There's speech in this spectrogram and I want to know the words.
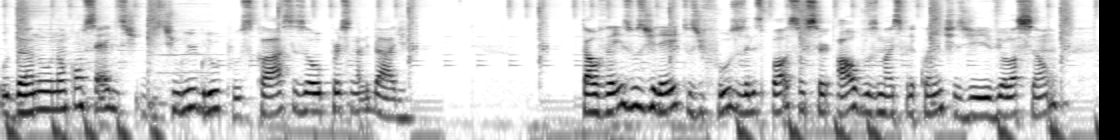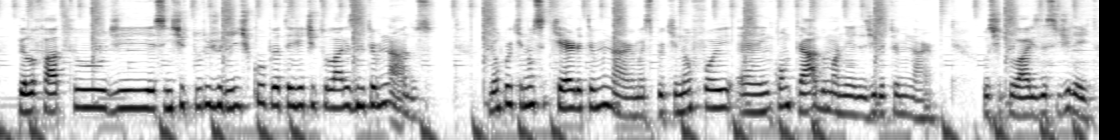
O dano não consegue distinguir grupos, classes ou personalidade. Talvez os direitos difusos eles possam ser alvos mais frequentes de violação pelo fato de esse instituto jurídico proteger titulares indeterminados não porque não se quer determinar, mas porque não foi é, encontrado maneiras de determinar os titulares desse direito.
